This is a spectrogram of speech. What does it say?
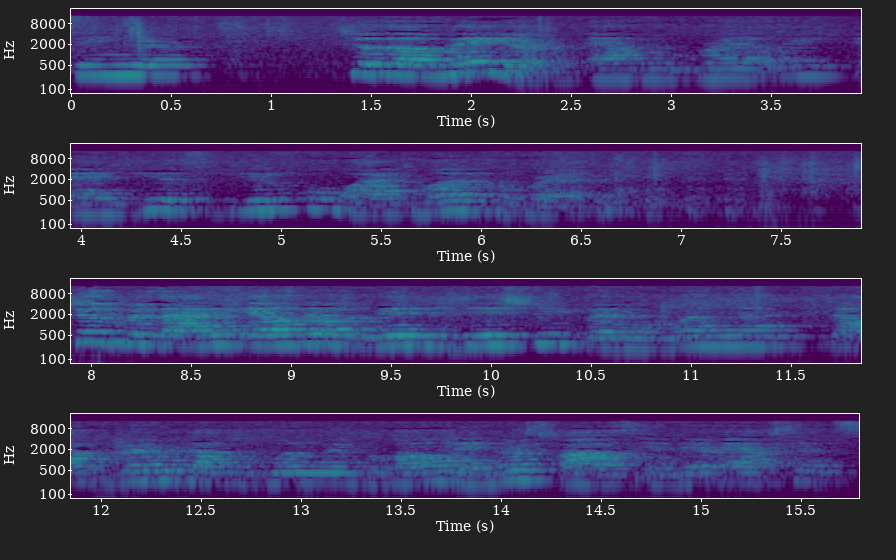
Sr., to the mayor, Alvin Bradley, and his beautiful wife, Monica Bradley. to the presiding elder of the Minden District, Reverend Gwendolyn, Reverend Dr. Gwendolyn Pavone and her spouse in their absence.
